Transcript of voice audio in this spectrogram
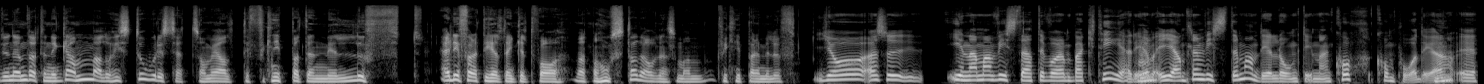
du nämnde att den är gammal och historiskt sett så har man ju alltid förknippat den med luft. Är det för att det helt enkelt var att man hostade av den som man förknippar den med luft? Ja, alltså innan man visste att det var en bakterie. Mm. Egentligen visste man det långt innan Koch kom på det. Mm. Eh,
